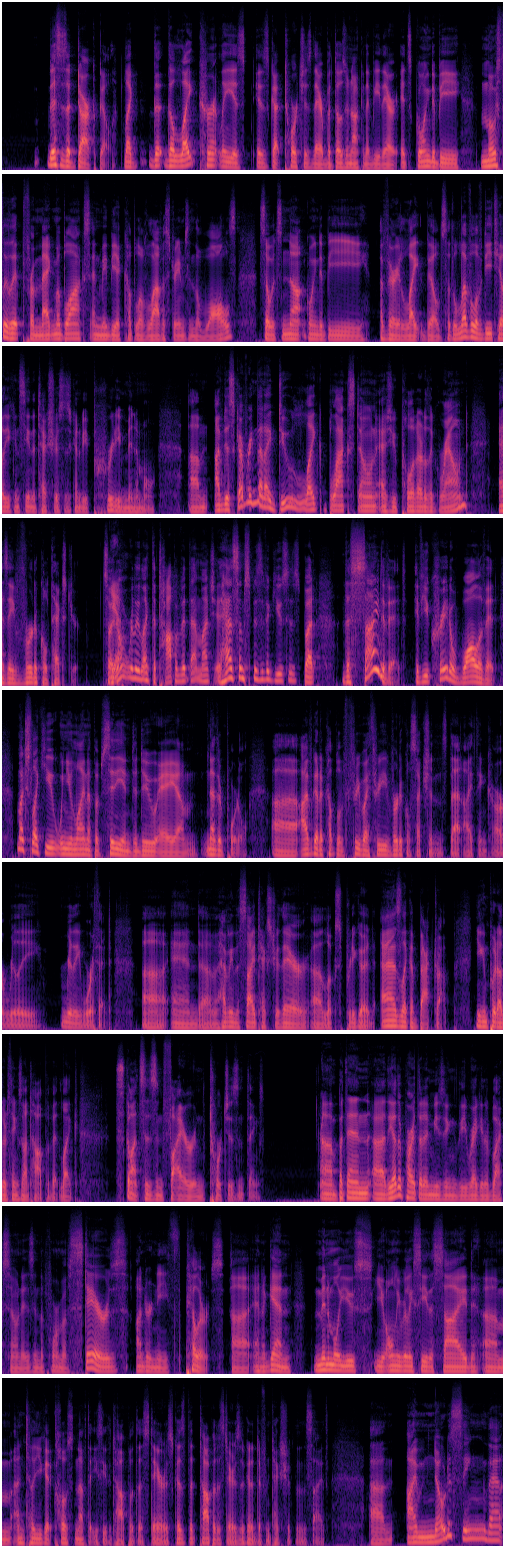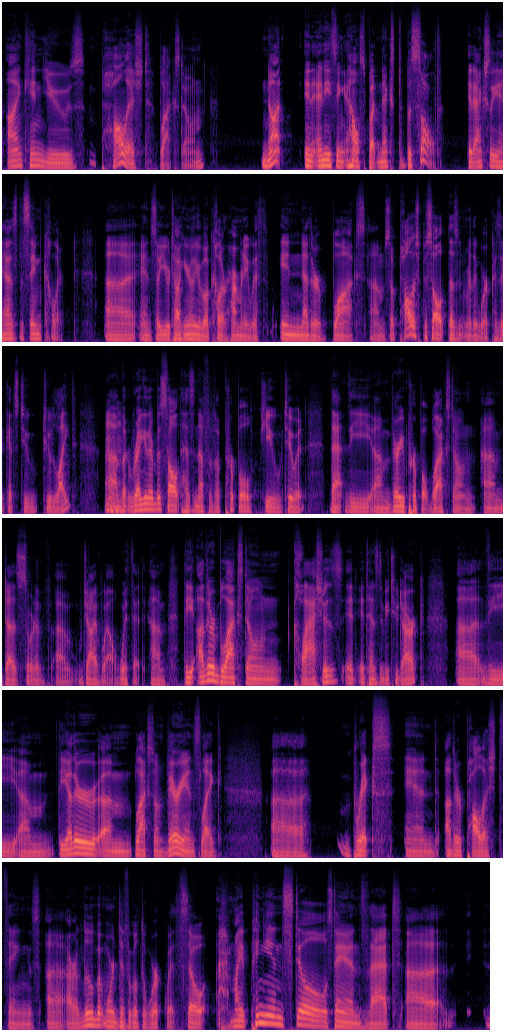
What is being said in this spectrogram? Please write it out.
this is a dark build. Like the the light currently is is got torches there, but those are not going to be there. It's going to be mostly lit from magma blocks and maybe a couple of lava streams in the walls. So it's not going to be a very light build. So the level of detail you can see in the textures is going to be pretty minimal. Um, I'm discovering that I do like blackstone as you pull it out of the ground as a vertical texture. So I don't really like the top of it that much. It has some specific uses, but the side of it, if you create a wall of it, much like you when you line up obsidian to do a um, nether portal, uh, I've got a couple of three by three vertical sections that I think are really, really worth it. Uh, and um, having the side texture there uh, looks pretty good as like a backdrop. You can put other things on top of it, like sconces and fire and torches and things. Um, but then uh, the other part that I'm using the regular blackstone is in the form of stairs underneath pillars. Uh, and again, minimal use. You only really see the side um, until you get close enough that you see the top of the stairs, because the top of the stairs has got a different texture than the sides. Um, I'm noticing that I can use polished blackstone, not in anything else but next to basalt. It actually has the same color. Uh, and so you were talking earlier about color harmony with in nether blocks. Um, so polished basalt doesn't really work because it gets too too light. Uh, Mhm. but regular basalt has enough of a purple hue to it that the um, very purple blackstone um, does sort of uh, jive well with it. Um, the other blackstone clashes; it, it tends to be too dark. Uh, the um, the other um, blackstone variants like uh, bricks and other polished things uh, are a little bit more difficult to work with. So my opinion still stands that uh,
